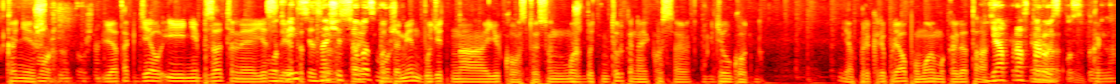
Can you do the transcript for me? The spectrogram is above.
конечно. можно тоже. Я так делал, и не обязательно, если Вот видите, этот э, значит, всё сайт возможно. под домен будет на UCOS. То есть он может быть не только на UCOS, а где угодно. Я прикреплял, по-моему, когда-то. Я про второй э, способ как- именно.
